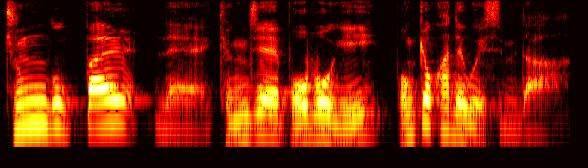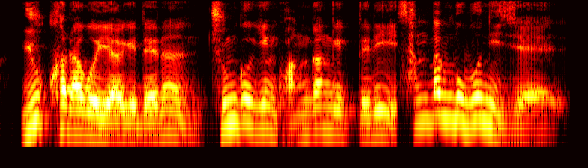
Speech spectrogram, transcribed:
중국발 네, 경제 보복이 본격화되고 있습니다. 육화라고 이야기되는 중국인 관광객들이 상당 부분 이제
